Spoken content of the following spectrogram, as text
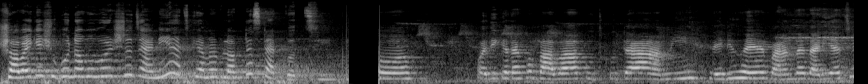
সবাইকে শুভ নববর্ষ জানিয়ে আজকে আমার ব্লগটা স্টার্ট করছি। তো ওইদিকে দেখো বাবা পুতকুটা আমি রেডি হয়ে বারান্দায় দাঁড়িয়ে আছি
